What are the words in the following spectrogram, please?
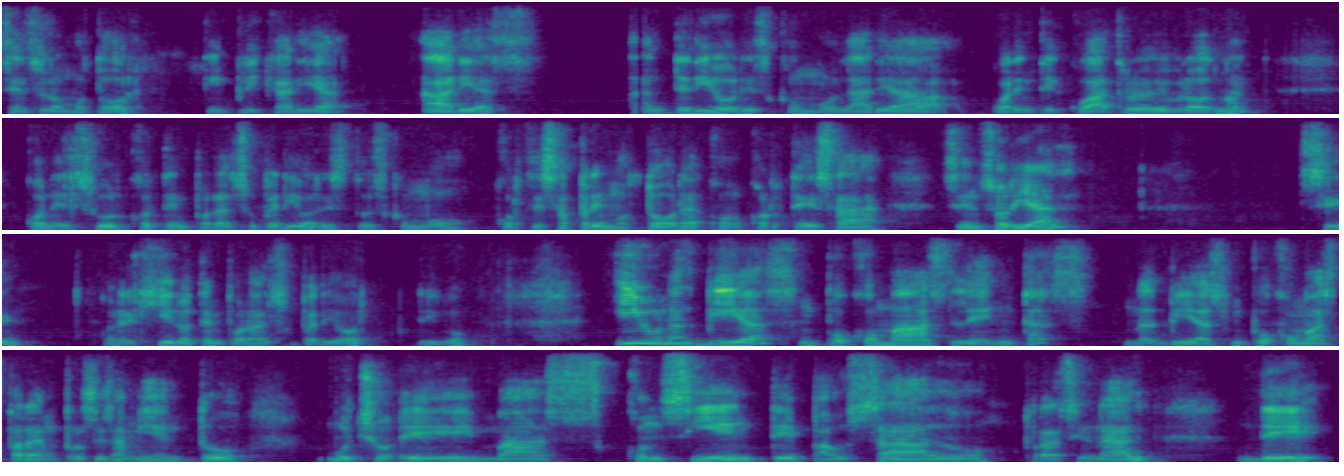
sensoromotor, implicaría áreas anteriores, como el área 44 de Brodmann, con el surco temporal superior, esto es como corteza premotora con corteza sensorial, ¿sí? con el giro temporal superior, digo, y unas vías un poco más lentas, unas vías un poco más para un procesamiento mucho eh, más consciente, pausado, racional de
